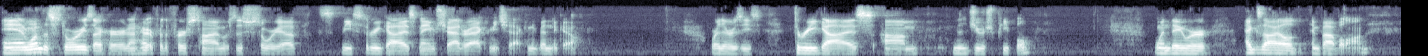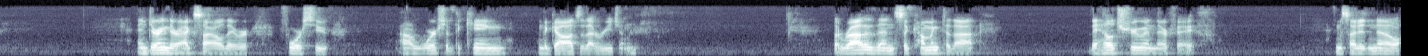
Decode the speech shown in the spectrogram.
And one of the stories I heard, and I heard it for the first time, was the story of these three guys named Shadrach, Meshach, and Abednego, where there was these three guys, um, the Jewish people, when they were exiled in Babylon. And during their exile, they were forced to uh, worship the king and the gods of that region. But rather than succumbing to that, they held true in their faith and decided, no,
